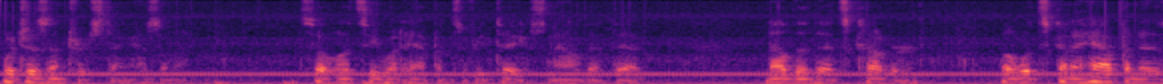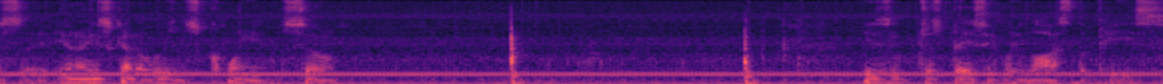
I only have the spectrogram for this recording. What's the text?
Which is interesting, isn't it? So let's see what happens if he takes now that that now that that's covered. Well, what's going to happen is, you know, he's going to lose his queen. So he's just basically lost the piece.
